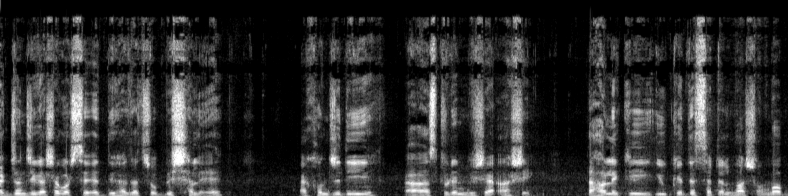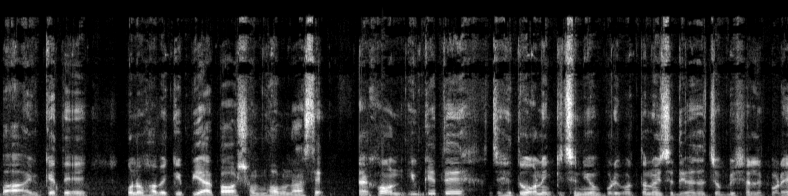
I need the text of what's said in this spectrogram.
একজন জিজ্ঞাসা করছে, দুই হাজার চব্বিশ সালে এখন যদি স্টুডেন্ট ভিসা আসে, তাহলে কি ইউকেতে সেটেল হওয়া সম্ভব বা ইউকেতে কোনোভাবে কি পিয়ার পাওয়ার সম্ভাবনা আছে? এখন ইউকেতে যেহেতু অনেক কিছু নিয়ম পরিবর্তন হয়েছে দুই হাজার চব্বিশ সালের পরে,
